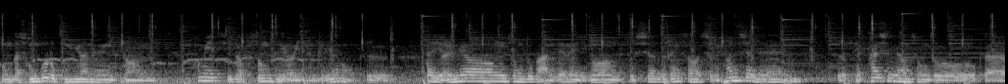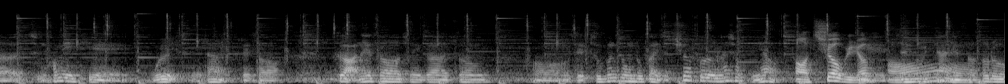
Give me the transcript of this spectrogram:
뭔가 정보를 공유하는 그런 커뮤니티가 구성되어 있는데요. 그 10명 정도가 안 되는 인원부터 시작을 해서 지금 현재는 그 180명 정도가 지금 커뮤니티에 모여 있습니다. 그래서 그 안에서 저희가 좀 어, 이제 두 분 정도가 이제 취업을 하셨고요. 어, 취업을요? 네, 어. 커뮤니티 안에서 서로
